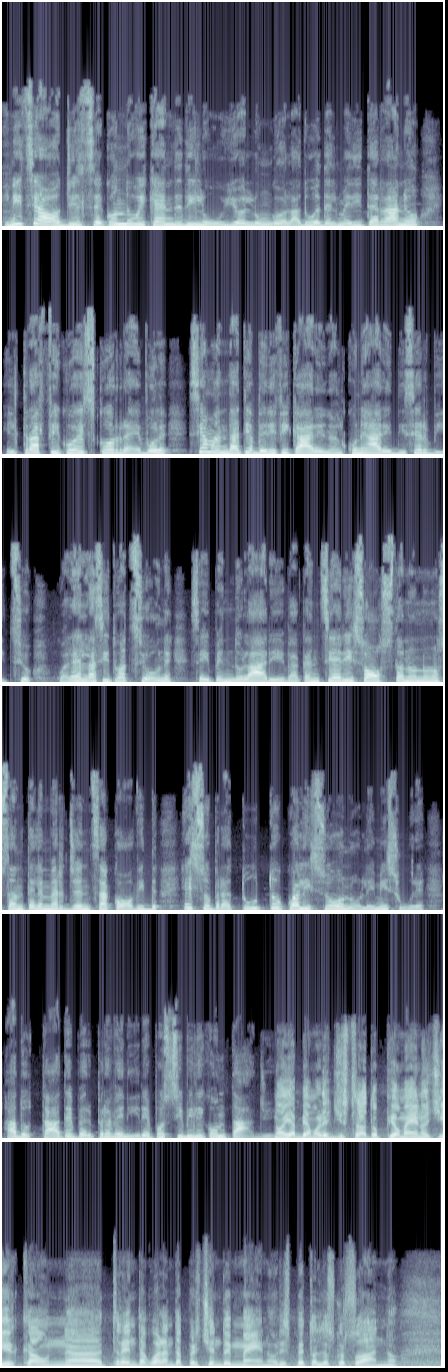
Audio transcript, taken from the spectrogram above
Inizia oggi il secondo weekend di luglio e lungo la 2 del Mediterraneo il traffico è scorrevole. Siamo andati a verificare in alcune aree di servizio qual è la situazione, se i pendolari e i vacanzieri sostano nonostante l'emergenza Covid e soprattutto quali sono le misure adottate per prevenire possibili contagi. Noi abbiamo registrato più o meno circa un 30-40% eh, in meno rispetto allo scorso anno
